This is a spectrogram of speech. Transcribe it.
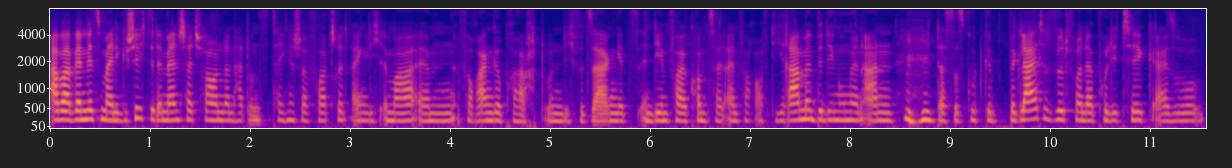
Aber wenn wir jetzt mal in die Geschichte der Menschheit schauen, dann hat uns technischer Fortschritt eigentlich immer ähm, vorangebracht. Und ich würde sagen, jetzt in dem Fall kommt es halt einfach auf die Rahmenbedingungen an, mhm. dass das gut begleitet wird von der Politik. Also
